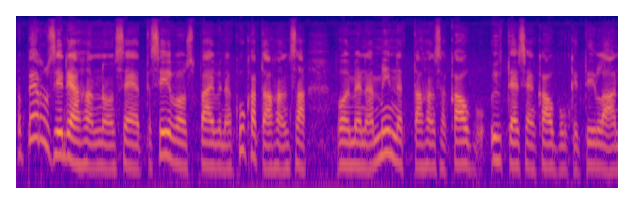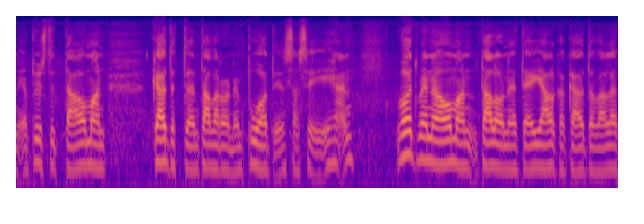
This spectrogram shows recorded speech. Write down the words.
No perusideahan on se, että siivouspäivinä kuka tahansa voi mennä minne tahansa kaupu- yhteiseen kaupunkitilaan ja pystyttää oman käytettyjen tavaroiden puotinsa siihen. Voit mennä oman talon eteen jalkakäytävälle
